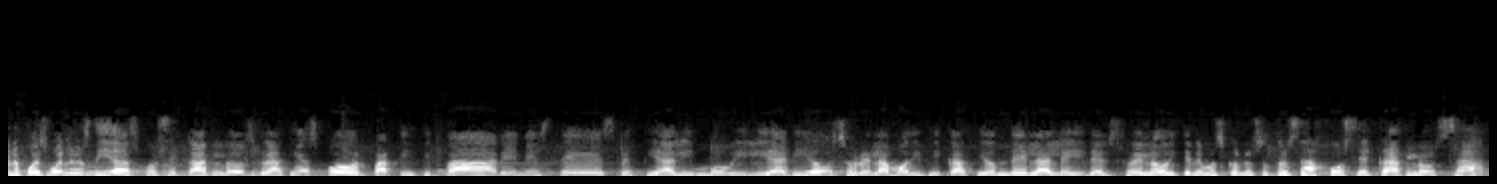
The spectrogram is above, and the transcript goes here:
Bueno, pues buenos días, José Carlos. Gracias por participar en este especial inmobiliario sobre la modificación de la ley del suelo. Hoy tenemos con nosotros a José Carlos Sá,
